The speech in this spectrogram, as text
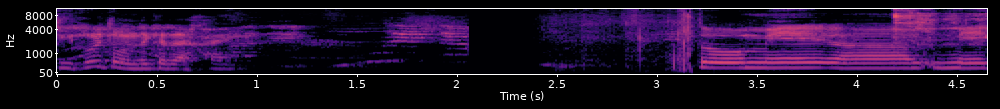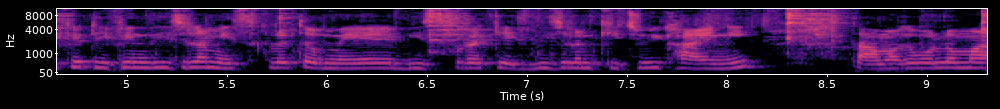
কী করি তোমাদেরকে দেখাই। তো মেয়ে মেয়েকে টিফিন দিয়েছিলাম স্কুলে তো মেয়ে বিস্কুট আর কেক দিয়েছিলাম কিছুই খায়নি। তা আমাকে বলল, মা,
